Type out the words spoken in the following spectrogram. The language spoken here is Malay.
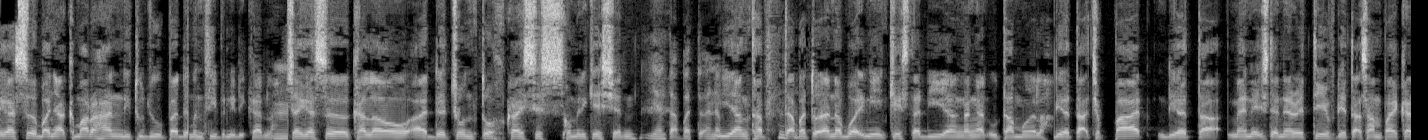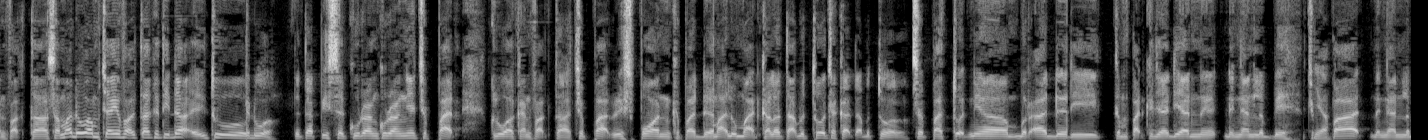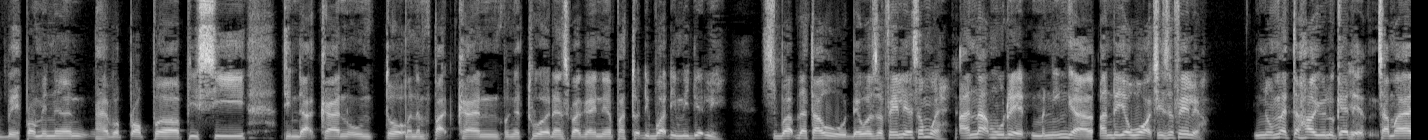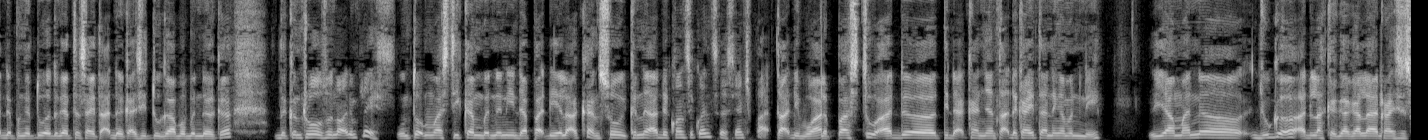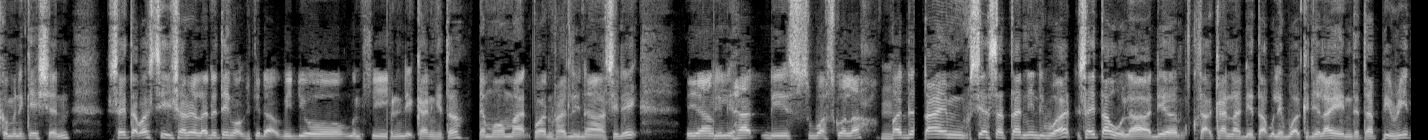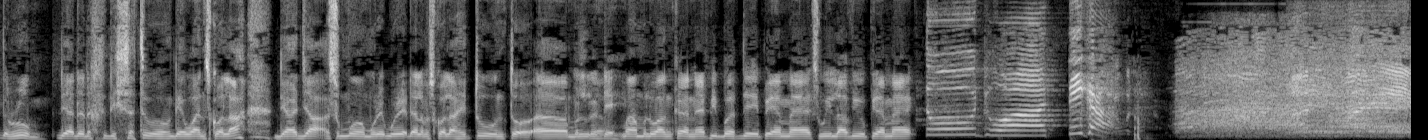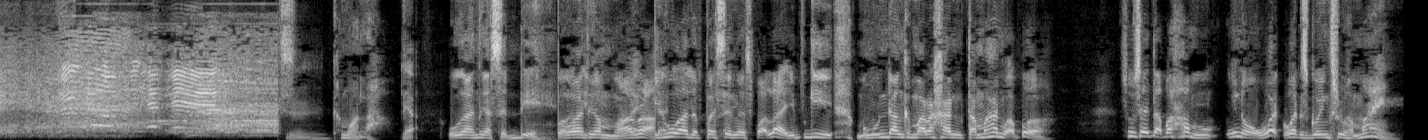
Saya rasa banyak kemarahan dituju pada Menteri Pendidikan lah. Hmm. Saya rasa kalau ada contoh crisis communication Yang tak patut anda yang tak, tak patut anda buat ini case tadi yang sangat utama lah. Dia tak cepat, dia tak manage the narrative, dia tak sampaikan fakta. Sama ada orang percaya fakta ke tidak, itu kedua. Tetapi sekurang-kurangnya cepat keluarkan fakta. Cepat respon kepada maklumat. Kalau tak betul, cakap tak betul. Sepatutnya berada di tempat kejadian dengan lebih Ya. cepat, dengan lebih prominent, have a proper PC, tindakan untuk menempatkan pengetua dan sebagainya patut dibuat immediately. Sebab dah tahu there was a failure somewhere. Anak murid meninggal under your watch is a failure. No matter how you look at yeah. it. Sama ada pengetua tu kata saya tak ada kat situ ke apa benda ke. The controls were not in place. Untuk memastikan benda ni dapat dielakkan. So kena ada consequences yang cepat. Tak dibuat. Lepas tu ada tindakan yang tak ada kaitan dengan benda ni. Yang mana juga adalah kegagalan crisis communication. Saya tak pasti Syaril ada tengok ke tidak video Menteri Pendidikan kita. Yang Muhammad Puan Fazlina Siddiq yang dilihat di sebuah sekolah hmm. pada time siasatan ni dibuat saya tahulah dia takkanlah dia tak boleh buat kerja lain tetapi read the room dia ada di satu dewan sekolah dia ajak semua murid-murid dalam sekolah itu untuk uh, mel- Birthday. meluangkan happy birthday PMX we love you PMX Satu, dua, tiga. come on lah Ya Orang tengah sedih. Orang tengah marah. You are the person in the spotlight. You pergi mengundang kemarahan tambahan buat apa? So saya tak faham You know What what's going through her mind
